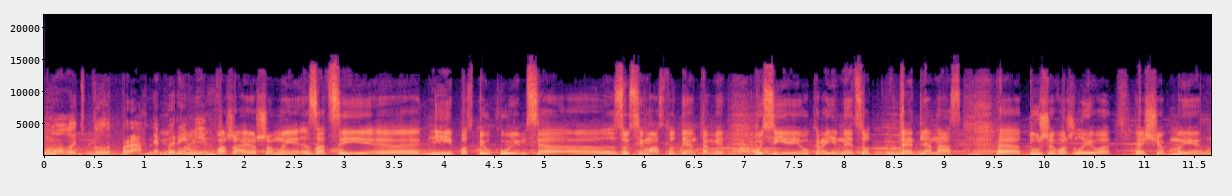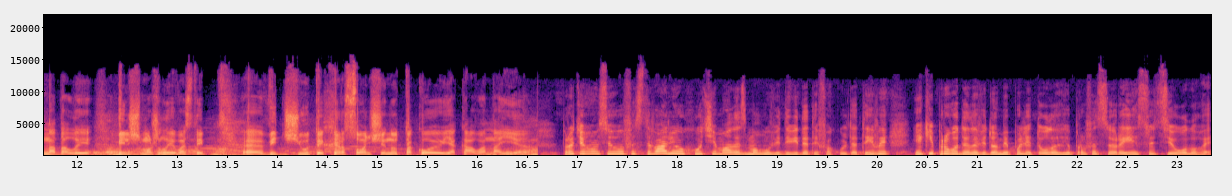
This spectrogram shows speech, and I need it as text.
Молодь прагне перемін. Вважаю, що ми за ці е, дні поспілкуємося е, з усіма студентами усієї України. Це для нас е, дуже важливо, щоб ми надали більш можливостей відчути Херсонщину такою, яка вона є. Протягом всього фестивалю охочі мали змогу відвідати факультативи, які проводили відомі політологи, професори, соціологи,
